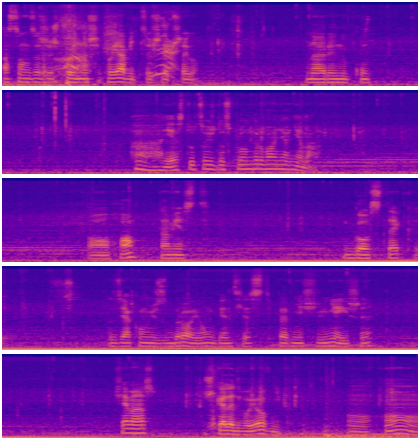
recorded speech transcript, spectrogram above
A sądzę, że już powinno się pojawić coś lepszego na rynku. Jest tu coś do splądrowania? Nie ma. Oho, tam jest gostek z jakąś zbroją, więc jest pewnie silniejszy. Siemasz? Szkielet wojownik. Oho.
